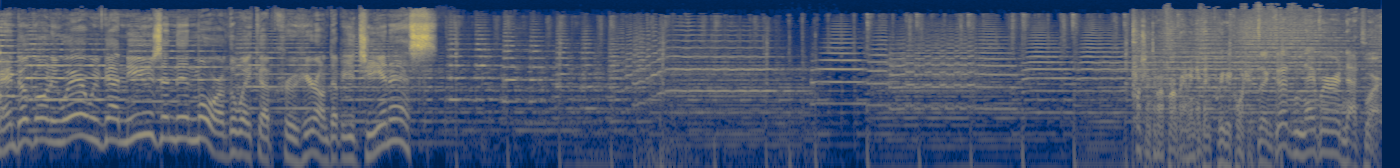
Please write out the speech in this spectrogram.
And don't go anywhere. We've got news and then more of the Wake Up Crew here on WGNS. Portions of our programming have been pre-recorded. The Good Neighbor Network,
